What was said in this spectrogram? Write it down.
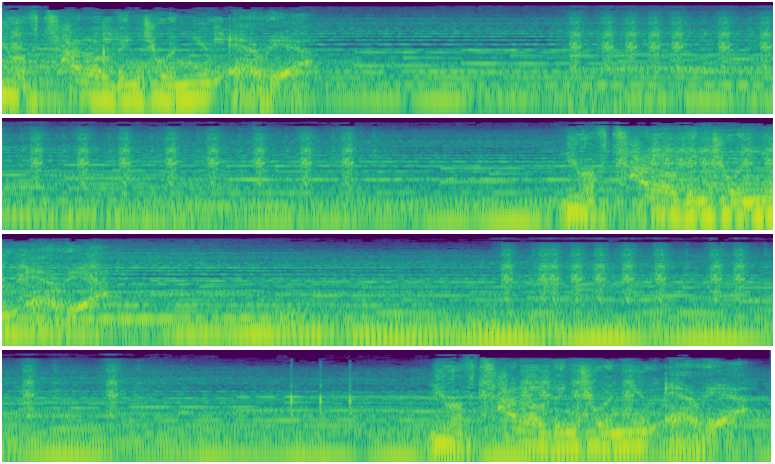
You have tunneled into a new area. You have tunneled into a new area. You have tunneled into a new area.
